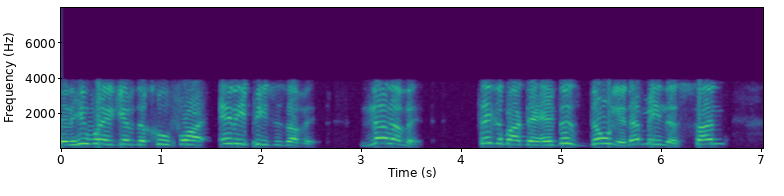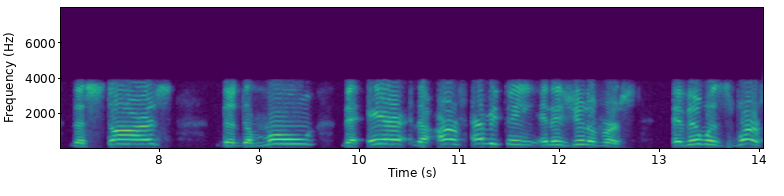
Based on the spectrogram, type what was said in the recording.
then he wouldn't give the kuffar any pieces of it. None of it. Think about that. If this dunya, that means the sun, the stars, the the moon, the air, the earth, everything in this universe, if it was worth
